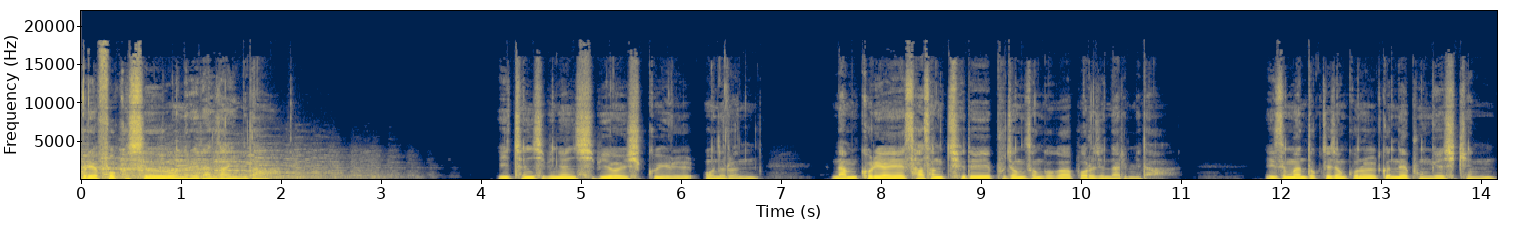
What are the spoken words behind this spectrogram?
코리아 포커스 오늘의 단상입니다. 2012년 12월 19일 오늘은 남코리아의 사상 최대의 부정선거가 벌어진 날입니다. 이승만 독재 정권을 끝내 붕괴시킨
